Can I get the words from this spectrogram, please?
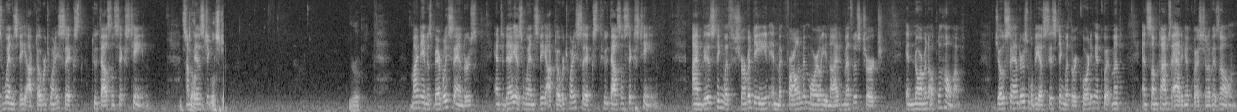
It's Wednesday, October 26th, 2016. Let's I'm start- visiting- up. My name is Beverly Sanders, and today is Wednesday, October 26th, 2016. I'm visiting with Sherma Dean in McFarland Memorial United Methodist Church in Norman, Oklahoma. Joe Sanders will be assisting with the recording equipment and sometimes adding a question of his own.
